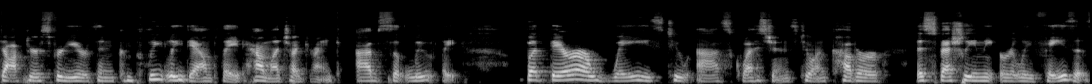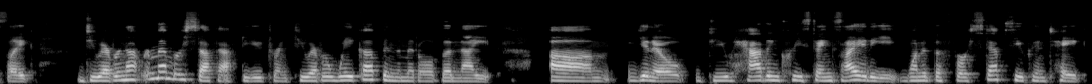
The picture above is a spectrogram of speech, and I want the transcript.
doctors for years and completely downplayed how much I drank. Absolutely. But there are ways to ask questions to uncover, especially in the early phases. Like, do you ever not remember stuff after you drink? Do you ever wake up in the middle of the night? Um, you know, do you have increased anxiety? One of the first steps you can take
